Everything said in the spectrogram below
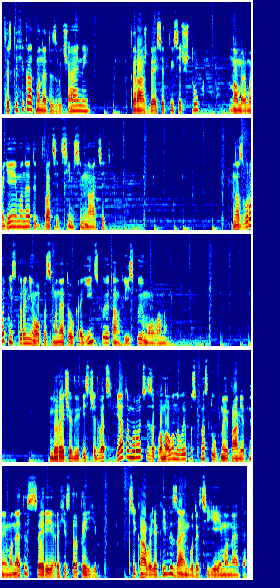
Сертифікат монети звичайний. Тираж 10 тисяч штук. Номер моєї монети 2717. На зворотній стороні опис монети українською та англійською мовами. До речі, в 2025 році заплановано випуск наступної пам'ятної монети з серії регістратигів. Цікаво, який дизайн буде в цієї монети.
